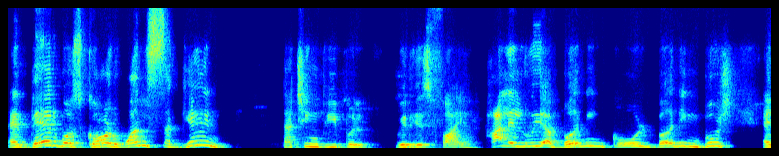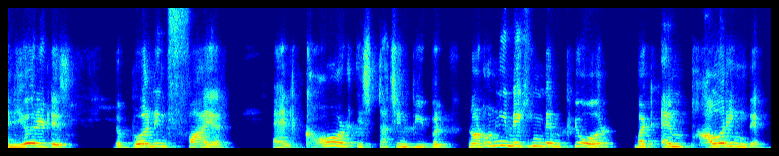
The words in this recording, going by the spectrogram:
And there was God once again touching people with his fire. Hallelujah. Burning coal, burning bush. And here it is the burning fire. And God is touching people, not only making them pure, but empowering them.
